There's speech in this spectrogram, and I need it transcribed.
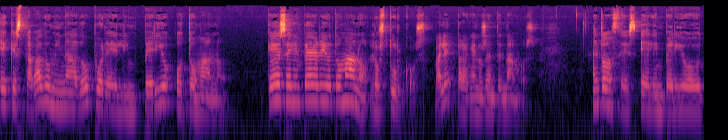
eh, que estaba dominado por el Imperio Otomano. ¿Qué es el Imperio Otomano? Los turcos, ¿vale? Para que nos entendamos. Entonces, el Imperio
